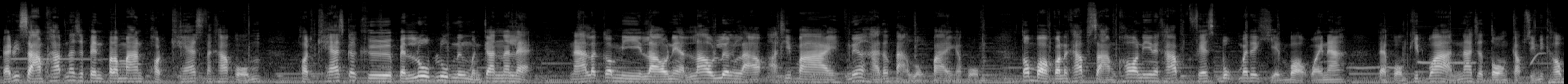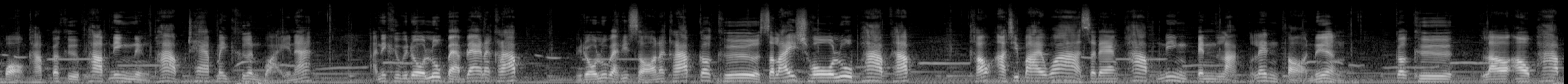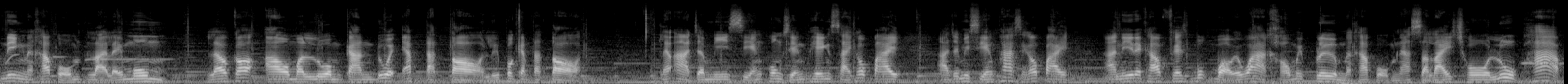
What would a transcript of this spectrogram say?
แบบที่ 3 ครับน่าจะเป็นประมาณพอดแคสต์นะครับผมพอดแคสต์ก็คือเป็นรูปรูปหนึ่งเหมือนกันนั่นแหละนะแล้วก็มีเราเนี่ยเล่าเรื่องราวอธิบายเนื้อหาต่างๆ ลงไปครับผม ต้องบอกก่อนนะครับ 3 ข้อนี้นะครับ Facebook ไม่ได้เขียนบอกไว้นะ แต่ผมคิดว่าน่าจะตรงกับสิ่งที่เขาบอกครับ ก็คือภาพนิ่งหนึ่งภาพแทบไม่เคลื่อนไหวนะ อันนี้คือวิดีโอรูปแบบแรกนะครับ วิดีโอรูปแบบที่ 2 นะครับ ก็คือสไลด์โชว์รูปภาพครับ เขาอธิบายว่าแสดงภาพนิ่งเป็นหลักเล่นต่อเนื่อง ก็คือเราเอาภาพนิ่งนะครับผมหลายๆมุม แล้วก็เอามารวมกันด้วยแอปตัดต่อ หรือโปรแกรมตัดต่อ แล้วอาจจะมีเสียงพงเสียงเพลงใส่เข้าไป อาจจะมีเสียงภาคใส่เข้าไป อันนี้นะครับ Facebook บอกไว้ว่าเขาไม่ปลื้มนะครับผมนะสไลด์โชว์รูปภาพ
